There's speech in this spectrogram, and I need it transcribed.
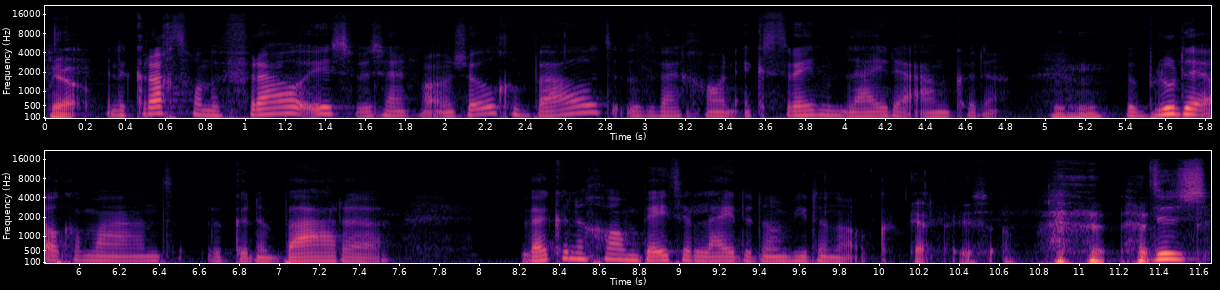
Ja. En de kracht van de vrouw is, we zijn gewoon zo gebouwd dat wij gewoon extreem lijden aan kunnen. Mhm. We bloeden elke maand, we kunnen baren. Wij kunnen gewoon beter lijden dan wie dan ook. Ja, is zo. Dus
